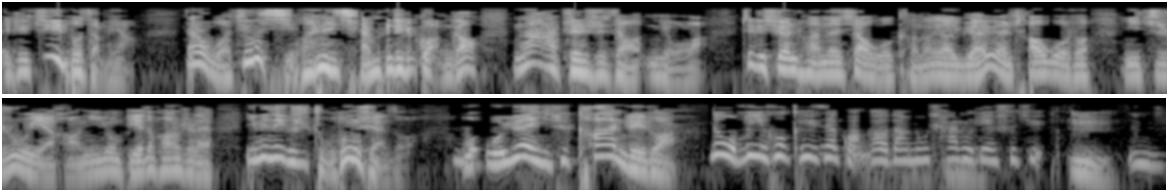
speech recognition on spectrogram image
哎，这剧不怎么样，但是我就喜欢这前面这广告，那真是叫牛了。这个宣传的效果可能要远远超过说你植入也好，你用别的方式来，因为那个是主动选择。我我愿意去看这段。那我们以后可以在广告当中插入电视剧。嗯嗯，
